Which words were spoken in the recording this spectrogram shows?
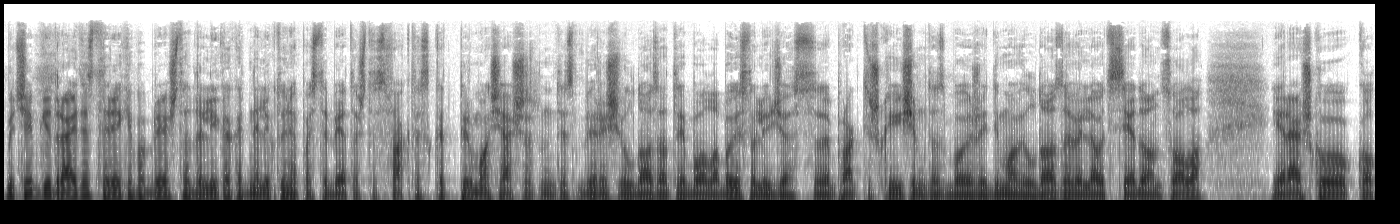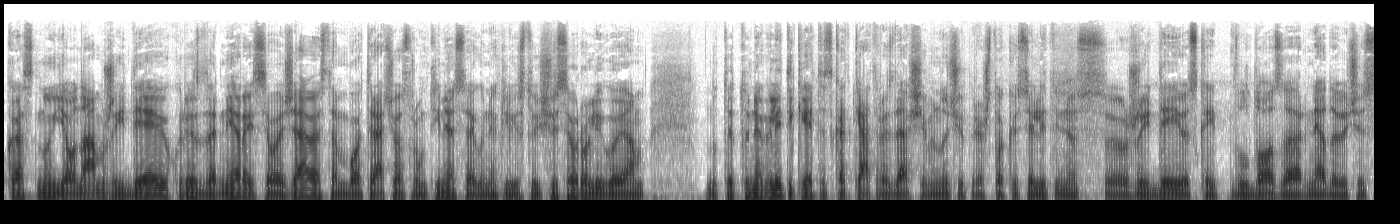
Bet šiaip Gidraitis, tai reikia pabrėžti tą dalyką, kad neliktų nepastebėtas šitas faktas, kad pirmo šešias minutės virš Vildoza tai buvo labai solidžios. Praktiškai išimtas buvo žaidimo Vildoza, vėliau atsėdo ant suolo. Ir aišku, kol kas, nu, jaunam žaidėjui, kuris dar nėra įsivažiavęs, ten buvo trečios rungtynės, jeigu neklystu, iš viso Eurolygoje, nu, tai tu negali tikėtis, kad 40 minučių prieš tokius elitinius žaidėjus kaip Vildoza ar Nedovičius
